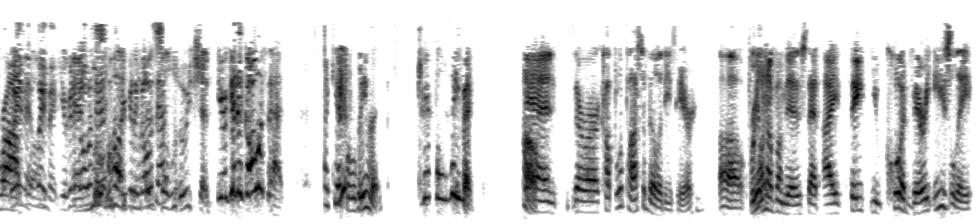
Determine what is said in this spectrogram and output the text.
problem. Wait a minute, wait a minute. You're going to and go with move that? on You're going to to go with the that? solution. You're going to go with that. I can't believe it. Can't believe it. Oh. And there are a couple of possibilities here. Uh, Really? One of them is that I think you could very easily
